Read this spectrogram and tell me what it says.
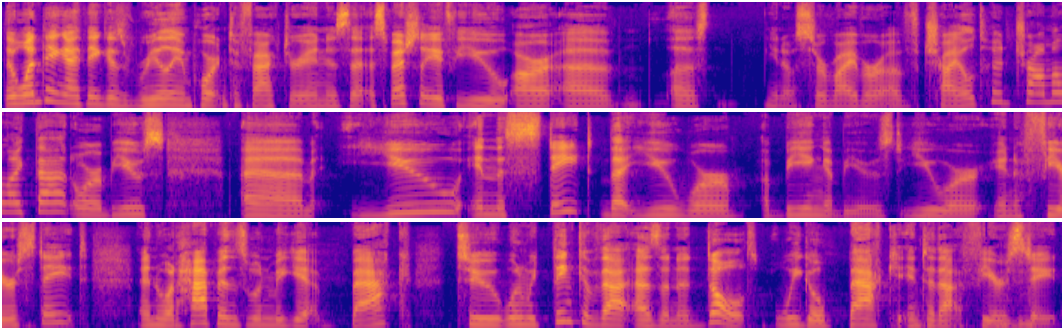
The one thing I think is really important to factor in is that, especially if you are a, a you know survivor of childhood trauma like that or abuse, um, you in the state that you were uh, being abused, you were in a fear state. And what happens when we get back to when we think of that as an adult, we go back into that fear state.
